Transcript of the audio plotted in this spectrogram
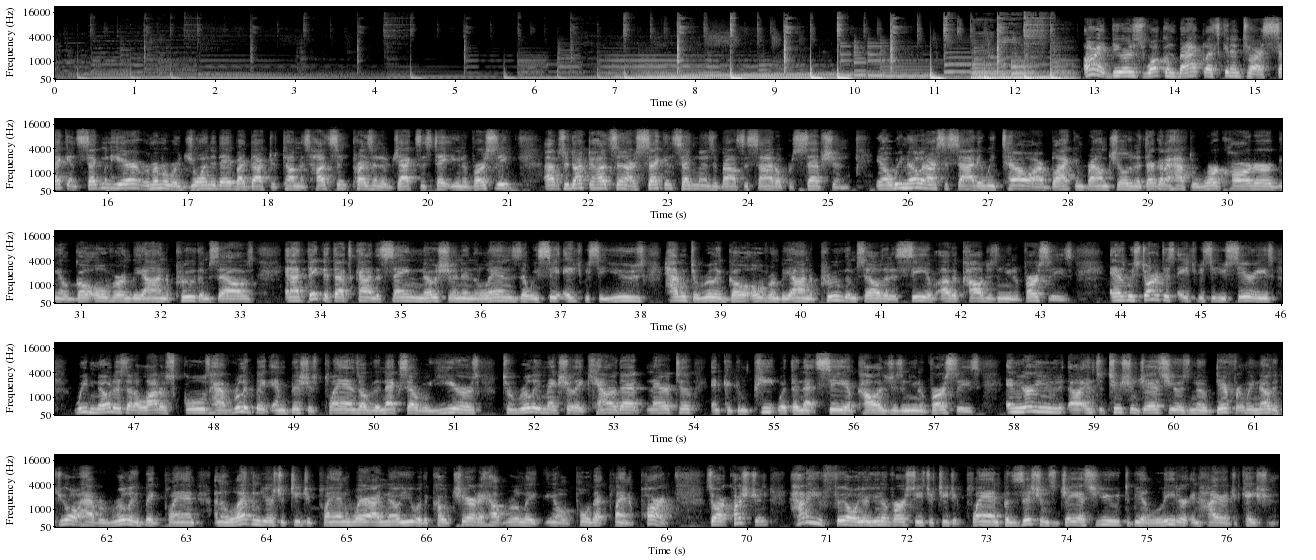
Right, viewers, welcome back. Let's get into our second segment here. Remember, we're joined today by Dr. Thomas Hudson, president of Jackson State University. Uh, so, Dr. Hudson, our second segment is about societal perception. You know, we know in our society, we tell our black and brown children that they're going to have to work harder, you know, go over and beyond to prove themselves. And I think that that's kind of the same notion in the lens that we see HBCUs having to really go over and beyond to prove themselves in a sea of other colleges and universities. As we start this HBCU series, we notice that a lot of schools have really big, ambitious plans over the next several years to really make sure they counter that narrative and can compete within that sea of colleges and universities. And your uh, institution, JSU, is no different. We know that you all have a really big plan, an 11 year strategic plan, where I know you were the co chair to help really, you know, pull that plan apart. So, our question How do you feel your university strategic plan positions JSU to be a leader in higher education?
